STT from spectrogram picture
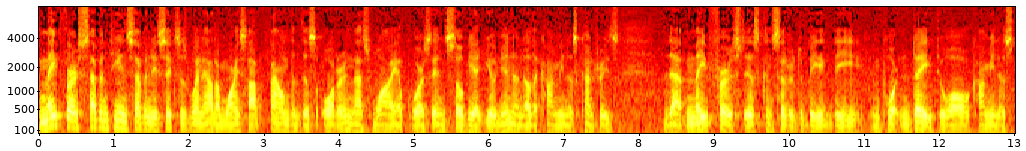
In May 1st, 1776 is when Adam Weishaupt founded this order, and that's why, of course, in Soviet Union and other communist countries, that May 1st is considered to be the important day to all communist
